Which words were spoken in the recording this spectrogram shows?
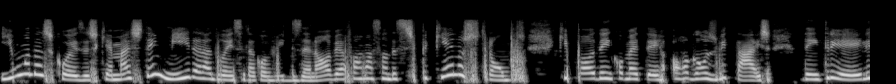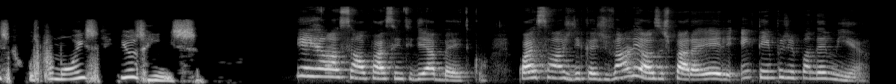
E uma das coisas que é mais temida na doença da Covid-19 é a formação desses pequenos trombos que podem cometer órgãos vitais, dentre eles os pulmões e os rins. E em relação ao paciente diabético, quais são as dicas valiosas para ele em tempos de pandemia?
